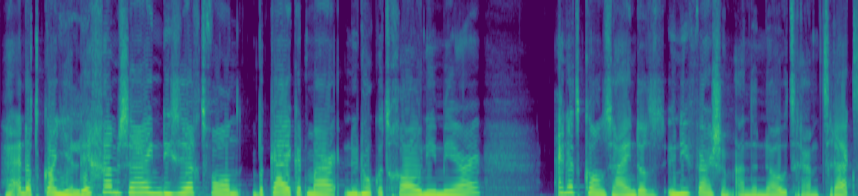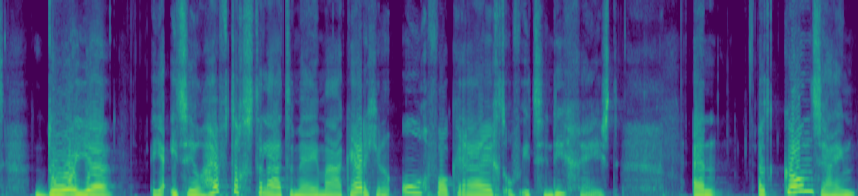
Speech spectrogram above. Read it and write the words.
en dat kan je lichaam zijn die zegt van bekijk het maar, nu doe ik het gewoon niet meer. En het kan zijn dat het universum aan de noodrem trekt door je ja, iets heel heftigs te laten meemaken. Hè? Dat je een ongeval krijgt of iets in die geest. En het kan zijn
